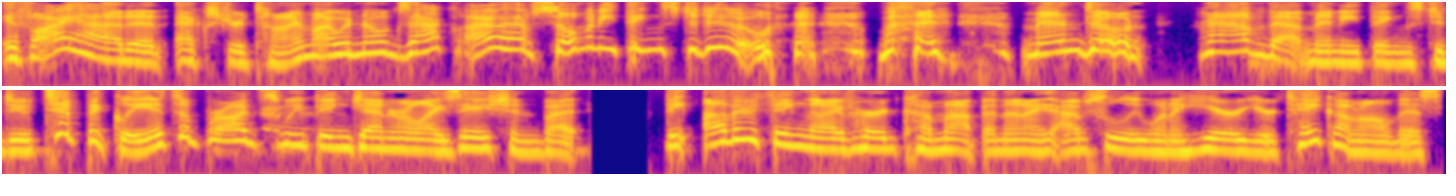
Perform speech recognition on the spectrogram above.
if I had an extra time, I would know exactly. I have so many things to do, but men don't have that many things to do. Typically, it's a broad sweeping generalization, but the other thing that I've heard come up, and then I absolutely want to hear your take on all this.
